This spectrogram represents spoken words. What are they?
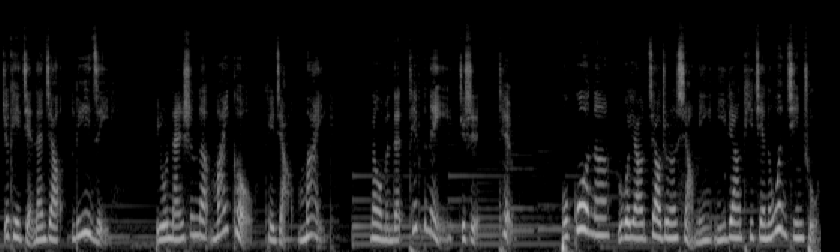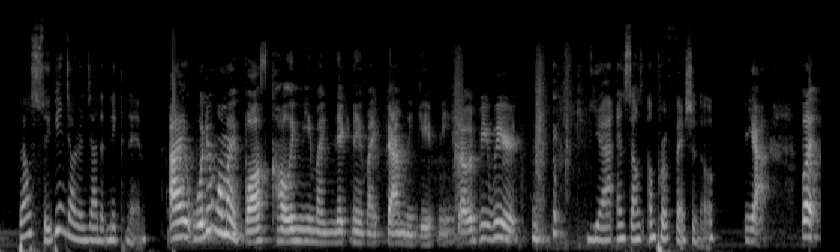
就可以简单叫 Lizzie，比如男生的 Michael 可以叫 Mike，那我们的 Tiffany 就是 Tiff。不过呢，如果要叫这种小名，你一定要提前的问清楚，不要随便叫人家的 nickname。I wouldn't want my boss calling me my nickname my family gave me. That would be weird. Yeah, and sounds unprofessional. yeah, but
